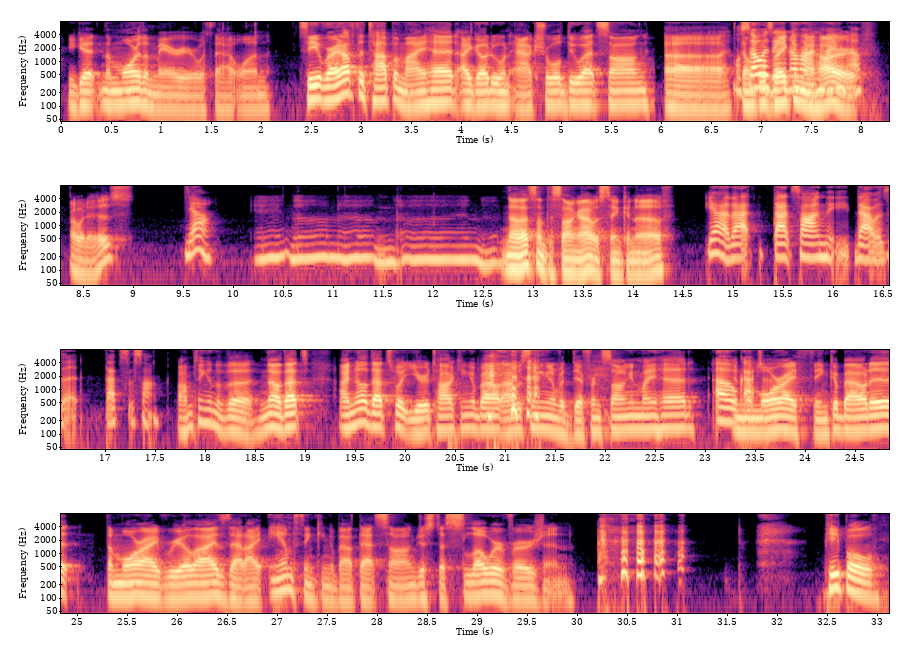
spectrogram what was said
You get the more the merrier with that one. See, right off the top of my head, I go to an actual duet song. Uh, Well, Don't so Go is Breaking No My Heart. Enough. Oh, it is? Yeah. No, that's not the song I was thinking of. Yeah, that that song that that was it. That's the song. I'm thinking of the no. That's I know that's what you're talking about. I was thinking of a different song in my head. Oh, and gotcha. the more I think about it, the more I realize that I am thinking about that song, just a slower version. People,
